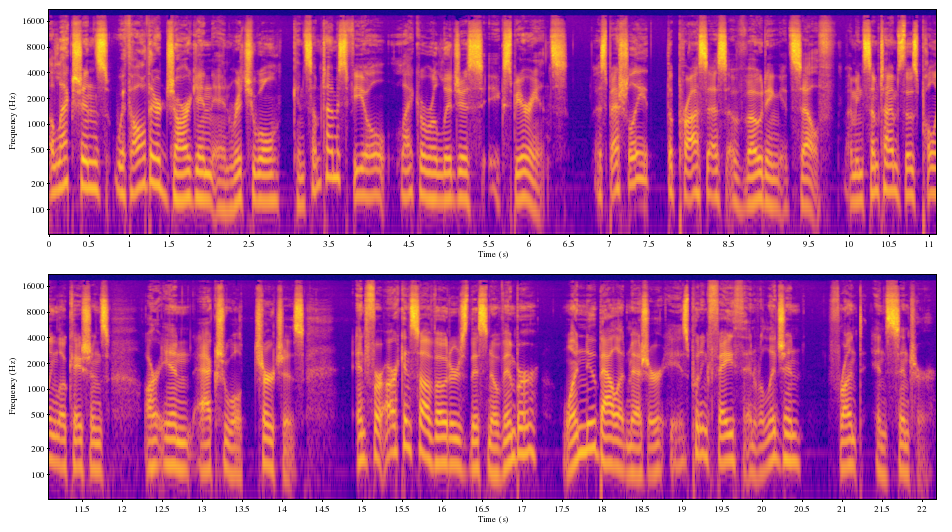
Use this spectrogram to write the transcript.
Elections, with all their jargon and ritual, can sometimes feel like a religious experience, especially the process of voting itself. I mean, sometimes those polling locations are in actual churches. And for Arkansas voters this November, one new ballot measure is putting faith and religion front and center.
